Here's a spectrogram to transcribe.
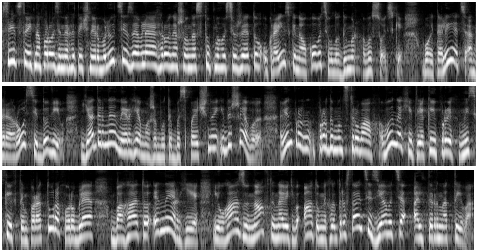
Світ стоїть на порозі енергетичної революції, заявляє герой нашого наступного сюжету український науковець Володимир Висоцький. Бо італієць Андреа Росі довів, ядерна енергія може бути безпечною і дешевою. Він про- продемонстрував винахід, який при низьких температурах виробляє багато енергії. І у газу, нафти, навіть в атомних електростанціях з'явиться альтернатива.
